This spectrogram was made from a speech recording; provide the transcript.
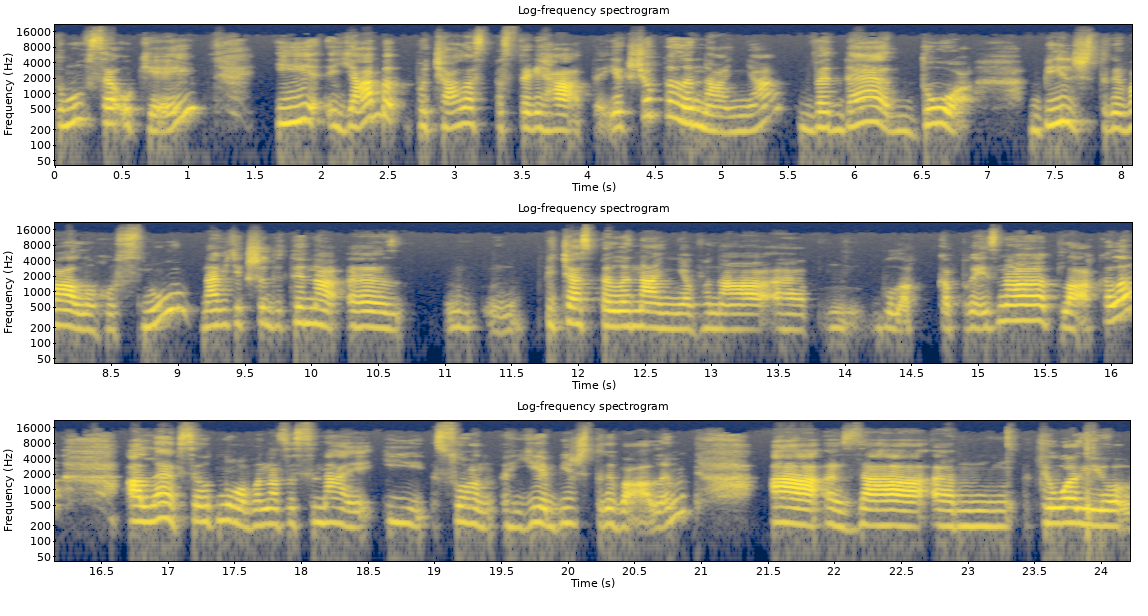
Тому все окей. І я б почала спостерігати, якщо пеленання веде до більш тривалого сну, навіть якщо дитина е, під час пеленання вона е, була капризна, плакала, але все одно вона засинає і сон є більш тривалим. А за ем, теорією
